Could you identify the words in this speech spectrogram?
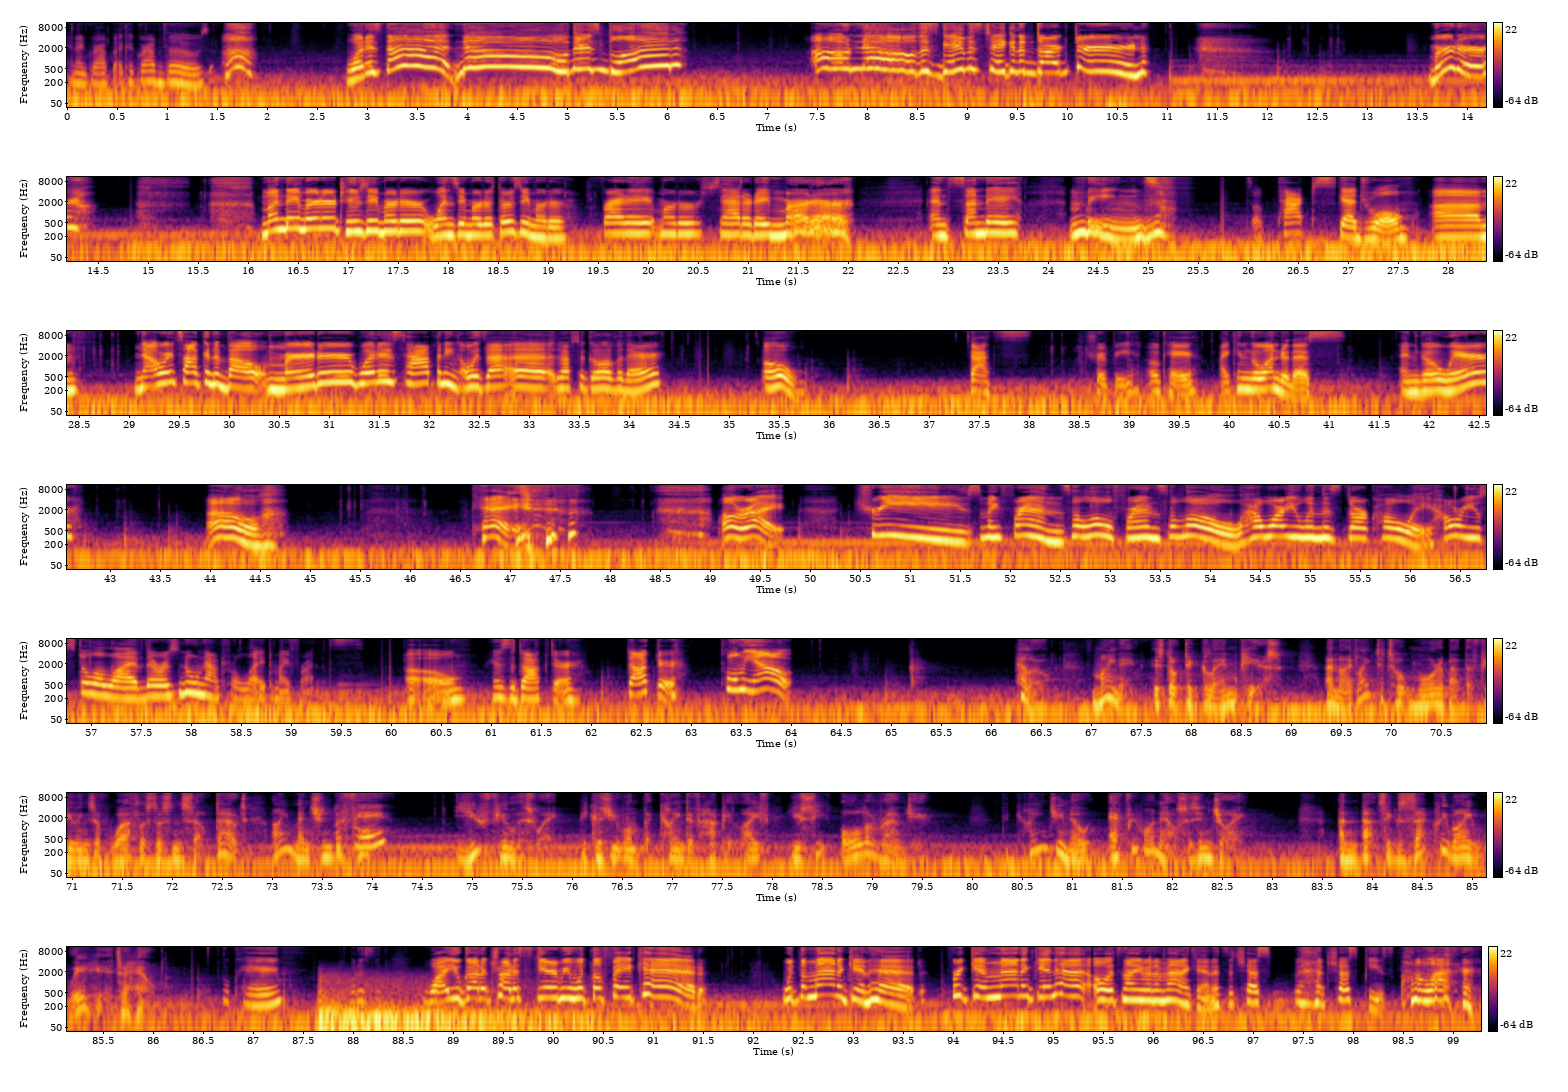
Can I grab I could grab those. what is that? No! There's blood? Oh no! This game is taking a dark turn! Murder! Monday murder, Tuesday murder, Wednesday murder, Thursday murder, Friday murder, Saturday murder, and Sunday beans. It's a packed schedule. Um, Now we're talking about murder. What is happening? Oh, is that, uh, do I have to go over there? Oh. That's trippy. Okay. I can go under this. And go where? Oh. Okay. All right. Trees, my friends. Hello, friends. Hello. How are you in this dark hallway? How are you still alive? There is no natural light, my friends. Uh oh. Here's the doctor. Doctor, pull me out. Hello, my name is Dr. Glenn Pierce, and I'd like to talk more about the feelings of worthlessness and self doubt I mentioned before. Okay. You feel this way because you want the kind of happy life you see all around you, kind you know everyone else is enjoying. And that's exactly why we're here to help. Okay. What is? Why you gotta try to scare me with the fake head? With the mannequin head? Freaking mannequin head? Oh, it's not even a mannequin. It's a chess a chess piece on a ladder.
